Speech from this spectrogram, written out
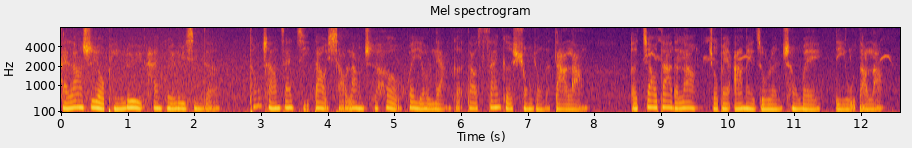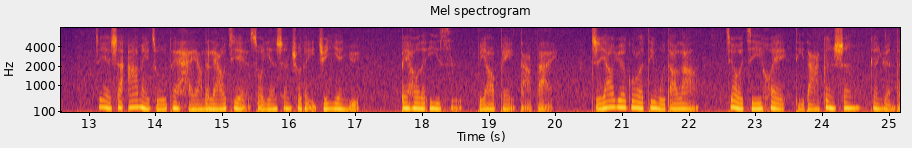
海浪是有频率和规律性的，通常在几道小浪之后，会有两个到三个汹涌的大浪，而较大的浪就被阿美族人称为第五道浪。这也是阿美族对海洋的了解所延伸出的一句谚语，背后的意思不要被打败，只要越过了第五道浪，就有机会抵达更深更远的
